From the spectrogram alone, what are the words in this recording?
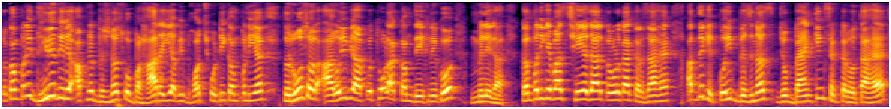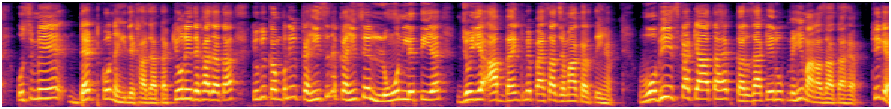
तो कंपनी धीरे धीरे अपने बिज़नेस को बढ़ा रही है। अभी बहुत छोटी कंपनी है तो रोस और आर भी आपको थोड़ा कम देखने को मिलेगा। कंपनी के पास छह हज़ार करोड़ का कर्जा है। अब देखिए, कोई बिज़नेस जो बैंकिंग सेक्टर होता है, उसमें डेट को नहीं देखा जाता। क्यों नहीं देखा जाता? क्योंकि कंपनी कहीं से ना कहीं से लोन लेती है, जो ये आप बैंक में पैसा जमा करती हैं। वो भी इसका क्या आता है? कर्जा के रूप में ही माना जाता है। ठीक है?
